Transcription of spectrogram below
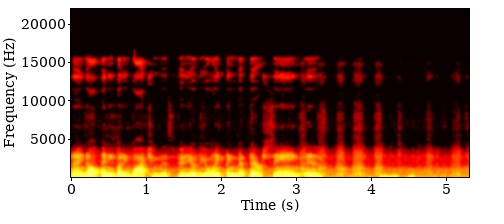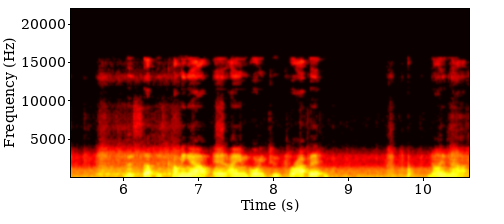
And I know anybody watching this video, the only thing that they're saying is this stuff is coming out and I am going to drop it. No, I'm not.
